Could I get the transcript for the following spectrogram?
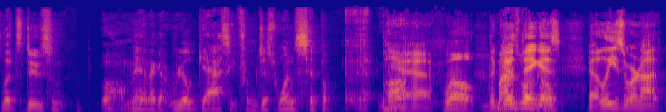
let's do some. Oh man, I got real gassy from just one sip of pop. Yeah. Well, the Might good well thing go- is at least we're not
